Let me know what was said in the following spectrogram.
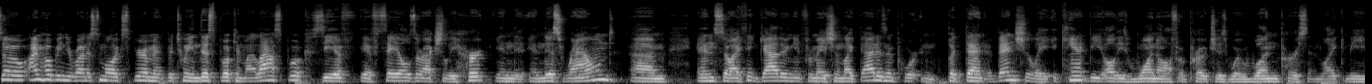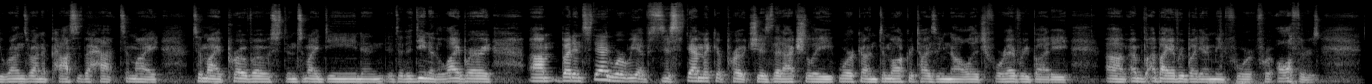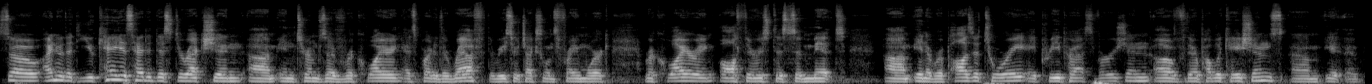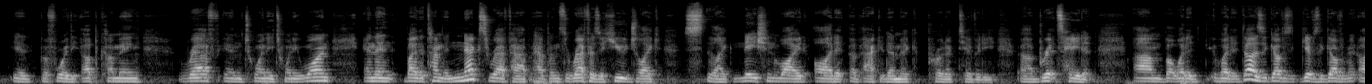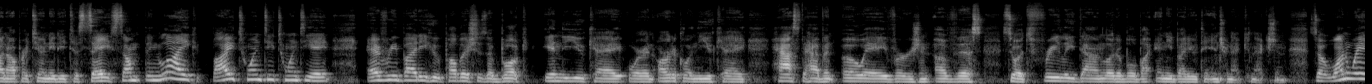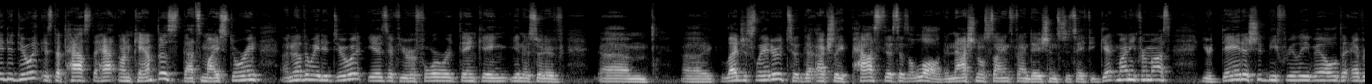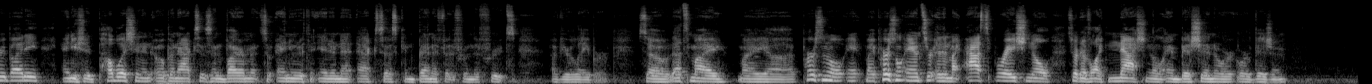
So I'm hoping to run a small experiment between this book and my last book, see if, if sales are actually hurt in the, in this round. Um, and so I think gathering information like that is important. But then eventually, it can't be all these one-off approaches where one person like me runs around and passes the hat to my to my provost and to my dean and to the dean of the library. Um, but instead, where we have systemic approaches that actually work on democratizing knowledge for everybody. Um, and by everybody, I mean for for authors. So I know that the UK has headed this direction um, in terms of requiring, as part of the REF, the Research Excellence Framework, requiring authors to submit um, in a repository a pre-press version of their publications um, it, it, before the upcoming ref in 2021 and then by the time the next ref hap- happens the ref is a huge like like nationwide audit of academic productivity. Uh, brits hate it. Um, but what it what it does it gives gives the government an opportunity to say something like by 2028 everybody who publishes a book in the UK or an article in the UK has to have an OA version of this so it's freely downloadable by anybody with the internet connection. So one way to do it is to pass the hat on campus. That's my story. Another way to do it is if you're a forward thinking, you know, sort of um, uh, legislator to the, actually pass this as a law. The National Science Foundation should say if you get money from us, your data should be freely available to everybody, and you should publish in an open access environment so anyone with internet access can benefit from the fruits of your labor. So that's my my uh, personal my personal answer, and then my aspirational sort of like national ambition or, or vision.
